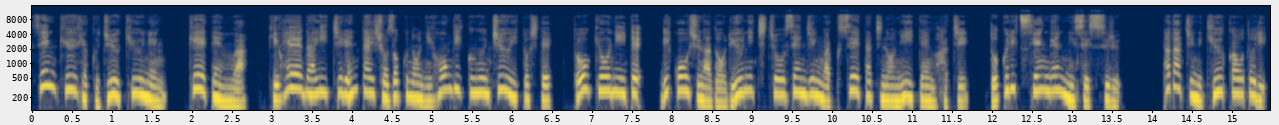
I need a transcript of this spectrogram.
1919年、慶天は、騎兵第一連隊所属の日本陸軍中尉として、東京にいて、李光主など留日朝鮮人学生たちの2.8、独立宣言に接する。直ちに休暇を取り、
